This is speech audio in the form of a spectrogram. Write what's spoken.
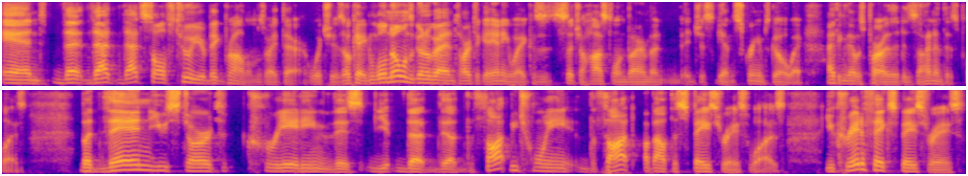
and that that that solves two of your big problems right there which is okay well no one's going to go to antarctica anyway because it's such a hostile environment it just again screams go away. I think that was part of the design of this place. But then you start creating this you, the, the the thought between the thought about the space race was you create a fake space race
